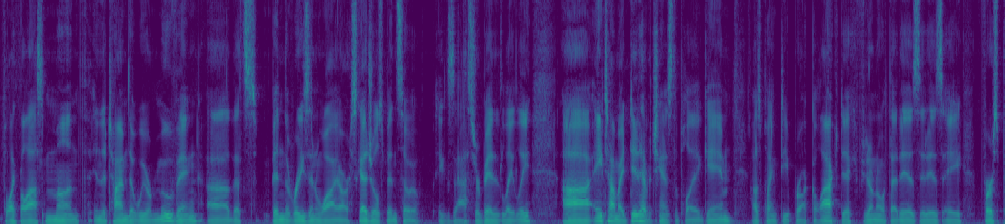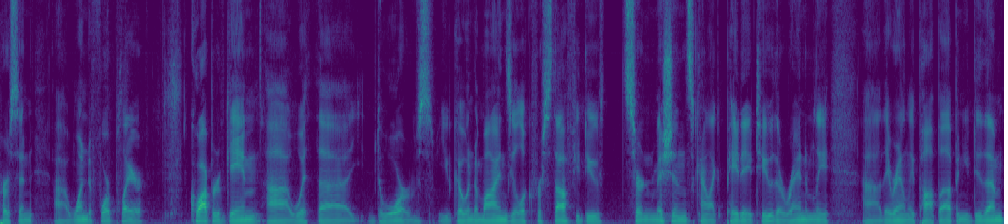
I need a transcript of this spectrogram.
for like the last month in the time that we were moving. Uh, that's been the reason why our schedule's been so exacerbated lately. Uh, anytime I did have a chance to play a game, I was playing Deep Rock Galactic. If you don't know what that is, it is a first person uh, one to four player cooperative game uh, with uh, dwarves. You go into mines, you look for stuff, you do certain missions, kind of like Payday 2. They're randomly, uh, they randomly pop up, and you do them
